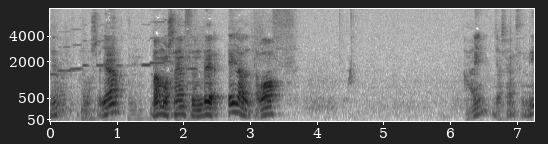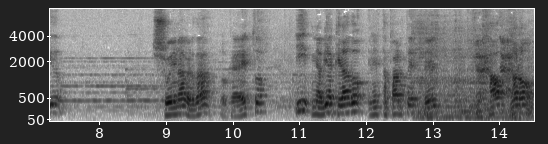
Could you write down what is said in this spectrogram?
¿Eh? Vamos allá. Vamos a encender el altavoz. Ahí, ya se ha encendido suena, ¿verdad? Lo que es esto. Y me había quedado en esta parte del... Fijaos, no, no,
